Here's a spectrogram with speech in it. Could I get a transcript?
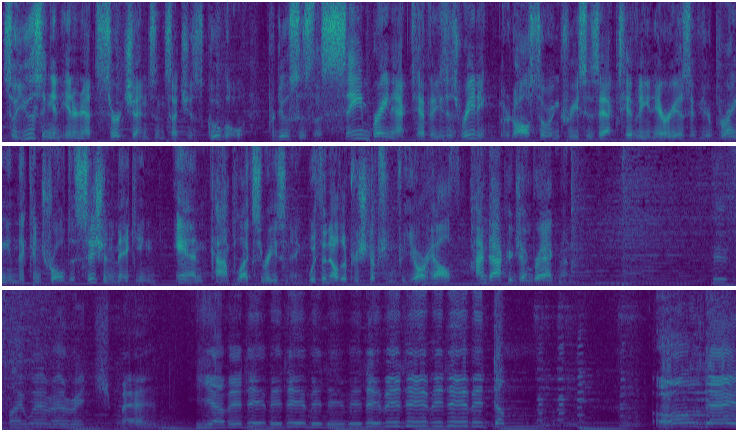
So, using an internet search engine such as Google produces the same brain activities as reading, but it also increases activity in areas of your brain that control decision making and complex reasoning. With another prescription for your health, I'm Dr. Jim Bragman. If I were a rich man, yabba dibba dibba dibba dibba dibba dibba dum. All day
